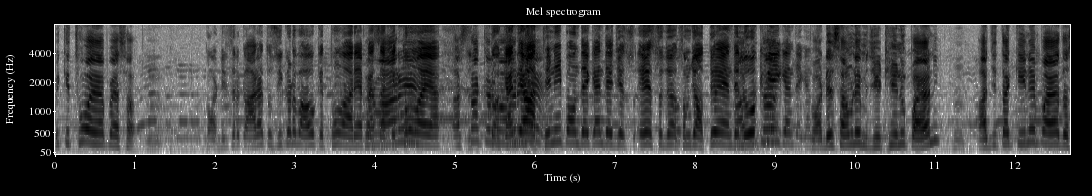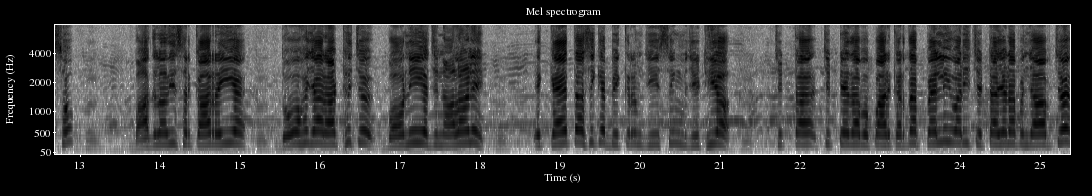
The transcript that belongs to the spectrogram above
ਵੀ ਕਿੱਥੋਂ ਆਇਆ ਪੈਸਾ? ਤੁਹਾਡੀ ਸਰਕਾਰ ਹੈ ਤੁਸੀਂ ਕਢਵਾਓ ਕਿੱਥੋਂ ਆ ਰਿਹਾ ਪੈਸਾ ਕਿੱਥੋਂ ਆਇਆ? ਕਹਿੰਦੇ ਹੱਥ ਹੀ ਨਹੀਂ ਪਾਉਂਦੇ ਕਹਿੰਦੇ ਜੇ ਇਹ ਸਮਝੌ- ਸਮਝੌਤੇ ਹੋ ਜਾਂਦੇ ਲੋਕ ਵੀ ਕਹਿੰਦੇ ਤੁਹਾਡੇ ਸਾਹਮਣੇ ਮਜੀਠੀਏ ਨੂੰ ਪਾਇਆ ਨਹੀਂ? ਅੱਜ ਤੱਕ ਕਿਹਨੇ ਪਾਇਆ ਦੱਸੋ? ਬਾਦਲਾਂ ਦੀ ਸਰਕਾਰ ਰਹੀ ਹੈ। 2008 ਚ ਬੌਨੀ ਅਜਨਾਲਾ ਨੇ ਇਹ ਕਹਿਤਾ ਸੀ ਕਿ ਬਿਕਰਮਜੀਤ ਸਿੰਘ ਮਜੀਠੀਆ ਚਿੱਟਾ ਚਿੱਟੇ ਦਾ ਵਪਾਰ ਕਰਦਾ। ਪਹਿਲੀ ਵਾਰੀ ਚਿੱਟਾ ਜਿਹੜਾ ਪੰਜਾਬ 'ਚ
